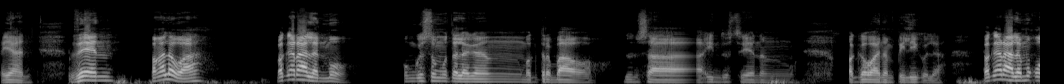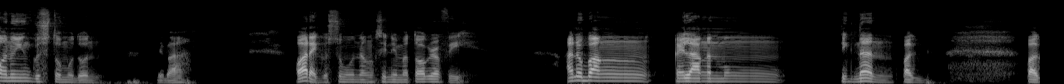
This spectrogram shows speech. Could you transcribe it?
Ayan. Then, pangalawa, pag-aralan mo. Kung gusto mo talagang magtrabaho dun sa industriya ng paggawa ng pelikula. Pag-aralan mo kung ano yung gusto mo dun. Di ba? Pare, gusto mo ng cinematography. Ano bang kailangan mong tignan pag pag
